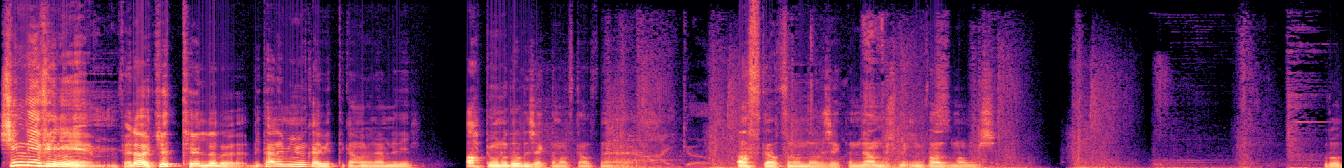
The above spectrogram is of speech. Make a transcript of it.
Şimdi efendim. Felaket tellalı. Bir tane minyon kaybettik ama önemli değil. Ah be onu da alacaktım az kalsın. ha. Az kalsın onu da alacaktım. Ne almış bu? İnfaz mı almış? Vur.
